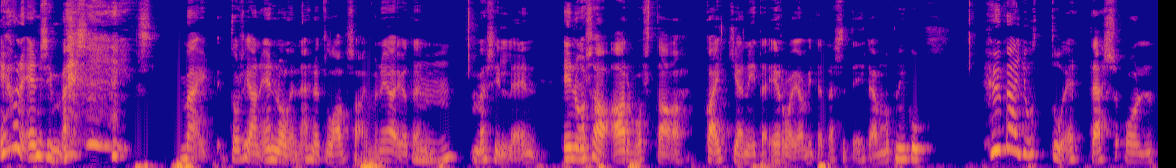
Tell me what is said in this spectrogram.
ihan ensimmäiseksi. Mä tosiaan en ole nähnyt Love Simonia, joten Mm. mm. mä silleen en osaa arvostaa kaikkia niitä eroja, mitä tässä tehdään, mutta niinku, hyvä juttu, että tässä on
